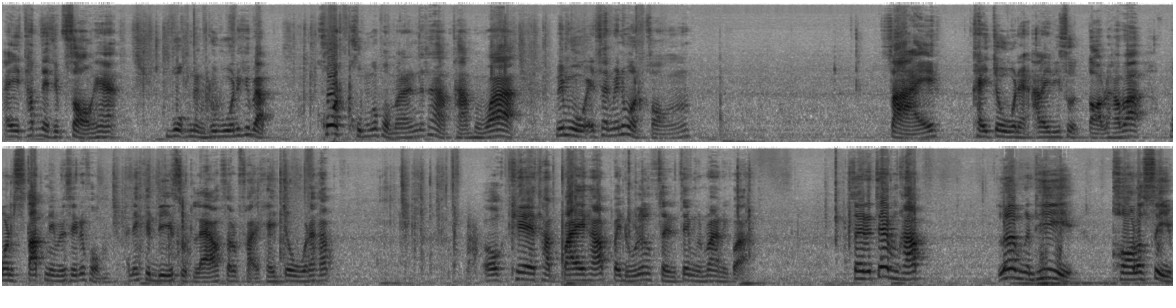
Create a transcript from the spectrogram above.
ไอ้ทับเน็ตสิบสองเนี่ยฮะบวกหนึ่งทูบูนี่คือแบบโคตรคุ้มกับผมนะถ้าถามผมว่าในหมู่เอ c นเมนทั้งหมดของ สายไคจูเนี่ยอะไรดีสุดตอบนะครับว่ามอนสตัสนิมซิครับผม อันนี้คือดีสุดแล้วสำหรับฝ่ายไคจูนะครับ โอเคถัดไปครับไปดูเรื่องเซเรเจมกันบ้างดีกว่าเซเรเจมครับ เริ่มกันที่คอร์ซีฟ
